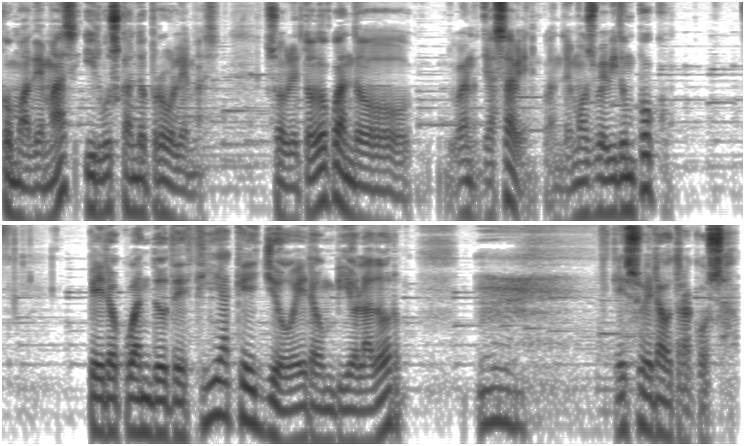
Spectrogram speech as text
como además ir buscando problemas, sobre todo cuando, bueno, ya saben, cuando hemos bebido un poco. Pero cuando decía que yo era un violador, mm, eso era otra cosa.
